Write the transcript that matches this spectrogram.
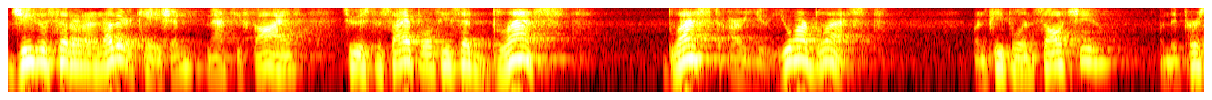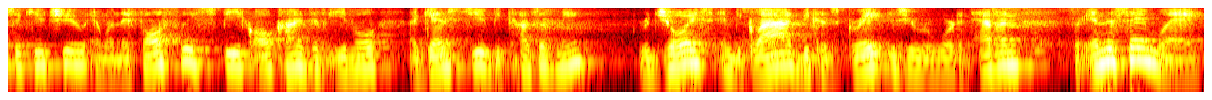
Jesus said on another occasion, Matthew 5, to his disciples, he said, Blessed, blessed are you. You are blessed when people insult you, when they persecute you, and when they falsely speak all kinds of evil against you because of me. Rejoice and be glad, because great is your reward in heaven. For in the same way,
